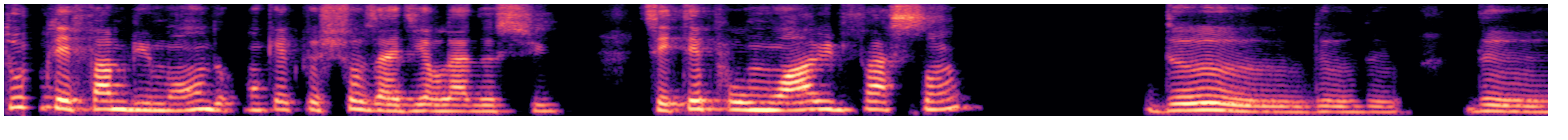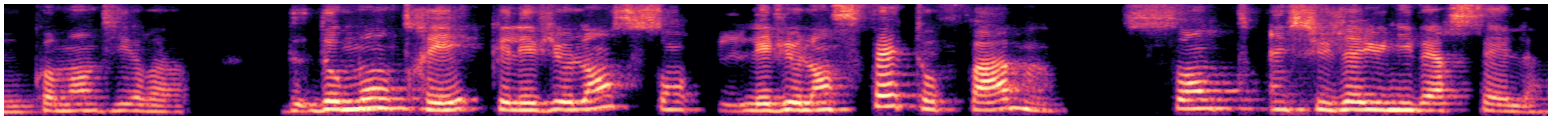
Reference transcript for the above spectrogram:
toutes les femmes du monde ont quelque chose à dire là-dessus. C'était pour moi une façon de, de, de, de comment dire, de, montrer que les violences sont, les violences faites aux femmes sont un sujet universel,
